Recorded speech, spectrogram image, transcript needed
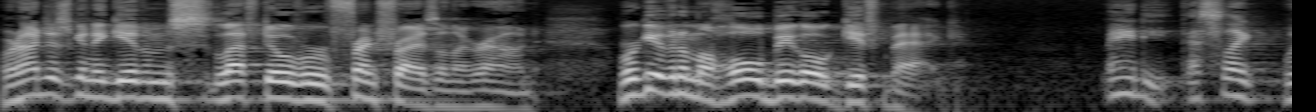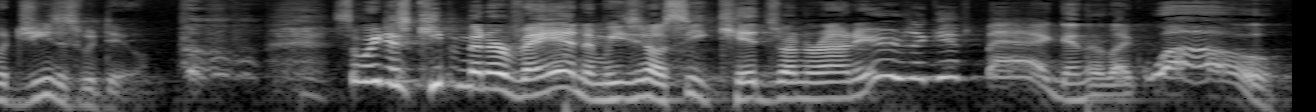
we're not just going to give him leftover french fries on the ground. We're giving them a whole big old gift bag. Mandy, that's like what Jesus would do. so we just keep them in our van and we you know see kids running around. Here's a gift bag. And they're like whoa.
